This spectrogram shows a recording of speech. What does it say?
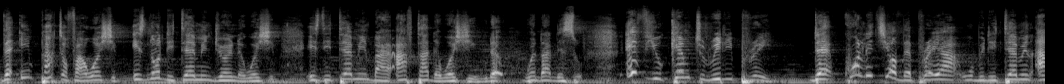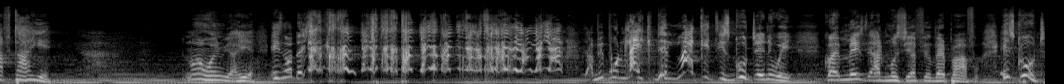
the impact of our worship is not determined during the worship. It's determined by after the worship. Whether this, if you came to really pray, the quality of the prayer will be determined after here. Not when we are here. It's not that people like they like it. It's good anyway because it makes the atmosphere feel very powerful. It's good.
